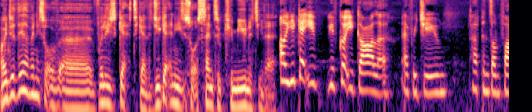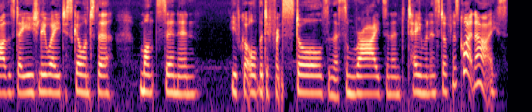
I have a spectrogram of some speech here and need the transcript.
I mean, do they have any sort of uh, village get together? Do you get any sort of sense of community there? Oh, you get you you've got your gala every June. Happens on Father's Day usually, where you just go onto the Monson and you've got all the different stalls and there's some rides and entertainment and stuff, and it's quite nice.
